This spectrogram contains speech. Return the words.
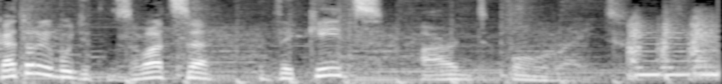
который будет называться The Kids Aren't Alright.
